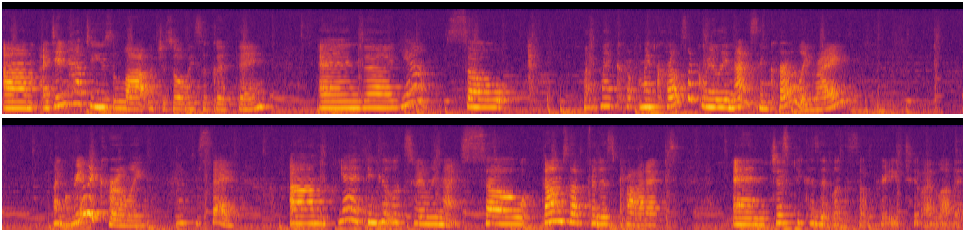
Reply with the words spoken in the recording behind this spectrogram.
um, I didn't have to use a lot, which is always a good thing. And uh, yeah, so like my, my curls look really nice and curly, right? Like really curly, I have to say. Um, yeah, I think it looks really nice. So thumbs up for this product. And just because it looks so pretty too, I love it.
